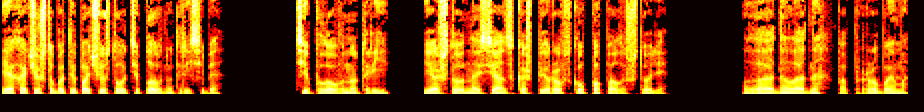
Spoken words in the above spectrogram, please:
Я хочу, чтобы ты почувствовал тепло внутри себя. Тепло внутри? Я что, на сеанс Кашпировского попал, что ли? Ладно, ладно, попробуем.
